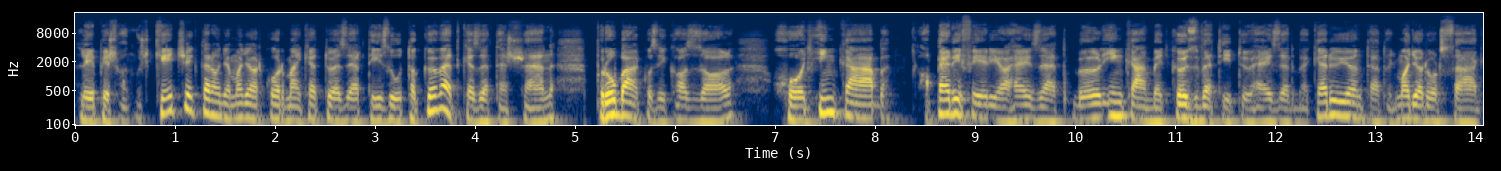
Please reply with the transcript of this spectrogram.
lépés van. Most kétségtelen, hogy a magyar kormány 2010 óta következetesen próbálkozik azzal, hogy inkább a periféria helyzetből inkább egy közvetítő helyzetbe kerüljön, tehát hogy Magyarország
